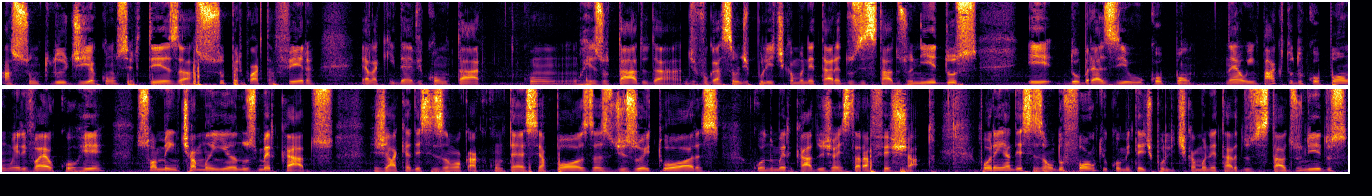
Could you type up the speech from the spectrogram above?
assunto do dia, com certeza, a super quarta-feira, ela que deve contar com o resultado da divulgação de política monetária dos Estados Unidos e do Brasil, o Copom. Né? O impacto do Copom ele vai ocorrer somente amanhã nos mercados, já que a decisão acontece após as 18 horas, quando o mercado já estará fechado. Porém, a decisão do FONC, o Comitê de Política Monetária dos Estados Unidos,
